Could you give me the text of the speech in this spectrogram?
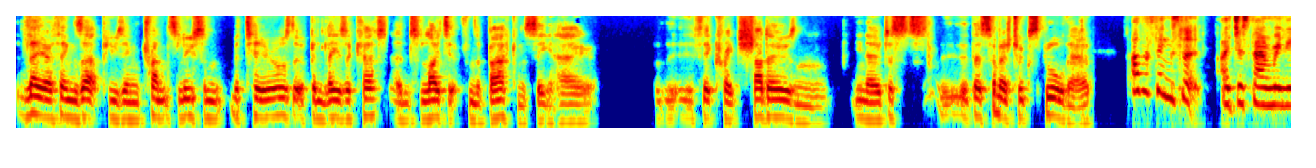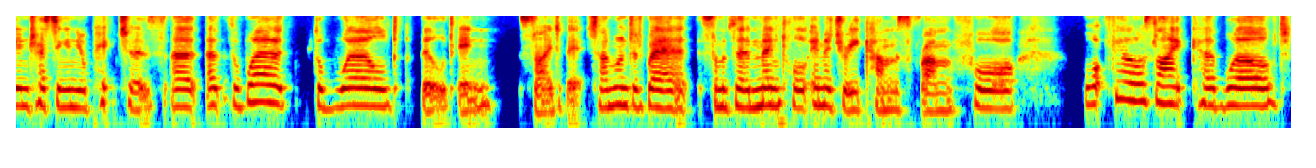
layer things up using translucent materials that have been laser cut and to light it from the back and see how if it creates shadows and you know just there's so much to explore there other things that I just found really interesting in your pictures, uh, the word, the world building side of it. I wondered where some of the mental imagery comes from for what feels like a world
